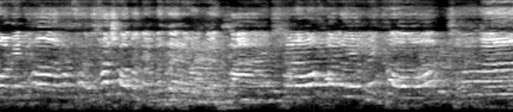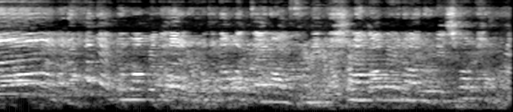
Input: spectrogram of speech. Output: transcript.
วอลมิเทอร์ถ้าโชว์ตรงนี้มันจะเร็วเกินไปเพราะว่าคนเรายังไม่ครบใช่ถ้าทุกคนอยากดูวอลมิเทอร์เดี๋ยวทุกคนจะต้องอดใจรออีกสักนิดแล้วก็ไปรอดูในช่วงถัดไป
